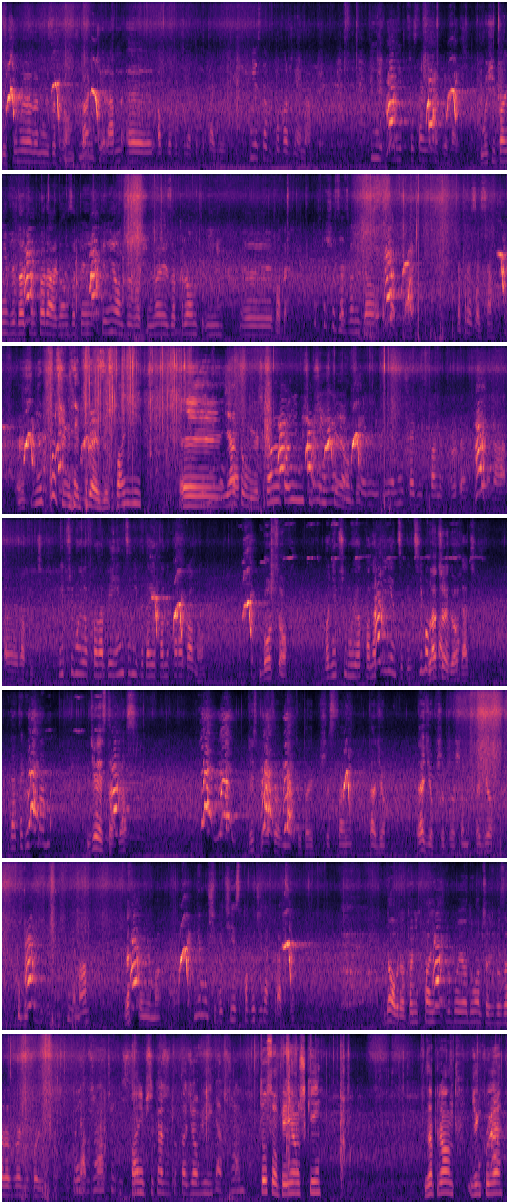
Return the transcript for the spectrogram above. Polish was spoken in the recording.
Nie przyjmuje ode mnie za prąd, Nie tak? udzielam e, odpowiedzi na to pytanie. Nie jestem upoważniona. I nikt mnie nie przestanie nagrywać. Musi pani wydać mi paragon za pie- pieniądze w Osińleje, za prąd i yy, wodę. To proszę zadzwonić do Zarka, do prezesa. E, Nie obchodzi mnie prezes, pani... Yy, ja tu mieszkam, a pani musi Nie, przyjąć ja nie pieniądze. muszę, nie, nie muszę nic panu pro- e, pana, e, robić. Nie przyjmuję od pana pieniędzy, nie wydaję panu paragonu. Bo co? Bo nie przyjmuję od pana pieniędzy, więc nie mogę Dlaczego? panu wydać. Dlatego, że mam Gdzie jest taka? Gdzie jest pracownik tutaj przy stanie? Tadzio. Edzio, przepraszam. Edzio. Kubik. Nie mam. Jak to nie ma? Nie musi być, jest po godzinach pracy. Dobra, to niech pani nie próbuje odłączać, bo zaraz będzie policja. Dobrze, oczywiście. Pani przekaże to Tadziowi. Dobrze. Tu są pieniążki. Za prąd. Dziękuję.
